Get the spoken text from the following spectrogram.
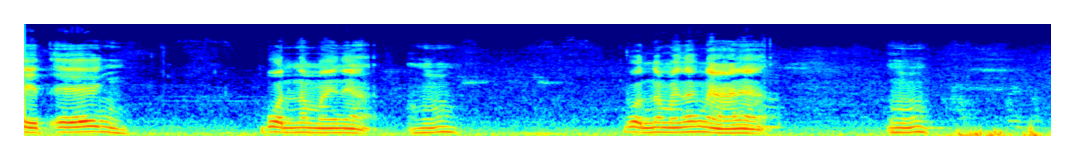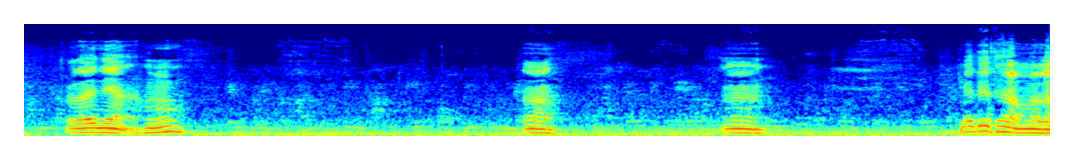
ติดเองบ่นทำไมเนี่ยหืมบ่นทำไมนักหนาเนี่ยหืมอะไรเนี่ยหืมอะอืมไม่ได้ทำอะไร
